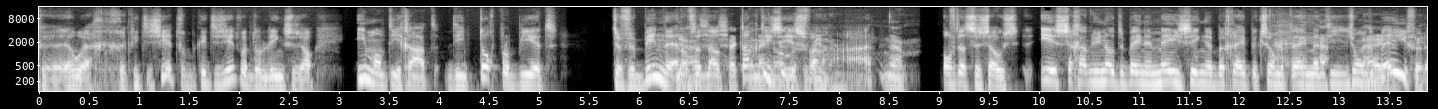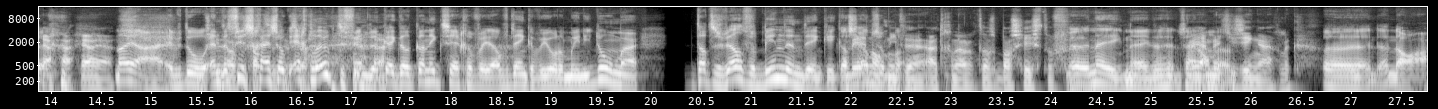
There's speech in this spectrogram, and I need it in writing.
heel erg gecritiseerd, wordt- bekritiseerd wordt door links en zo, iemand die gaat, die toch probeert te verbinden. En Ja, of dat nou tactisch is van haar, Ja. Of dat ze zo is, ze gaat nu notabene meezingen, begreep ik zo meteen met die John de Beveren. Ja, ja, ja. Nou ja, ik bedoel, Misschien en dat vindt, schijnt ze ook echt leuk te vinden. Kijk, dat kan ik zeggen van, ja, of denken van, joh, dat moet je niet doen. Maar dat is wel verbindend, denk ik. Als ben je nog niet eh, uitgenodigd als bassist? Of, eh, nee, nee, er zijn ja, een andere... beetje zingen eigenlijk. nou,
